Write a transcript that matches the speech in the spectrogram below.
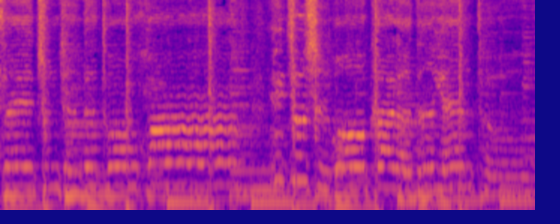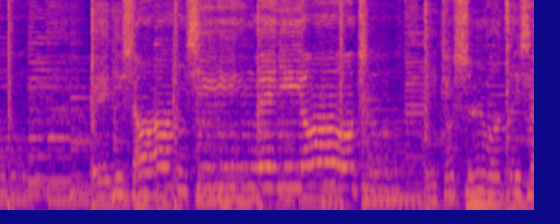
最纯真的童话，你就是我快乐的源头。为你伤心，为你忧愁，你就是我最想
